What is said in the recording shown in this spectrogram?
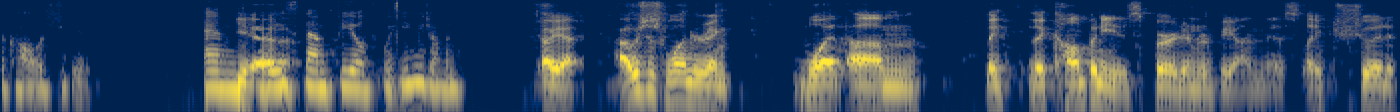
a college degree and Yeah. they stem field wait you can jump in Oh yeah, I was just wondering what um like the company's burden would be on this. Like, should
